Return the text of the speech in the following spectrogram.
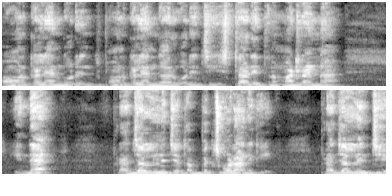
పవన్ కళ్యాణ్ గురించి పవన్ కళ్యాణ్ గారి గురించి ఇష్టారీతిన మాట్లాడినా ఇందే ప్రజల నుంచి తప్పించుకోవడానికి ప్రజల నుంచి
